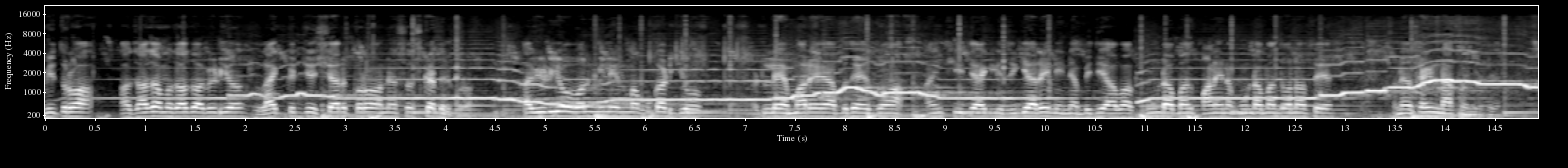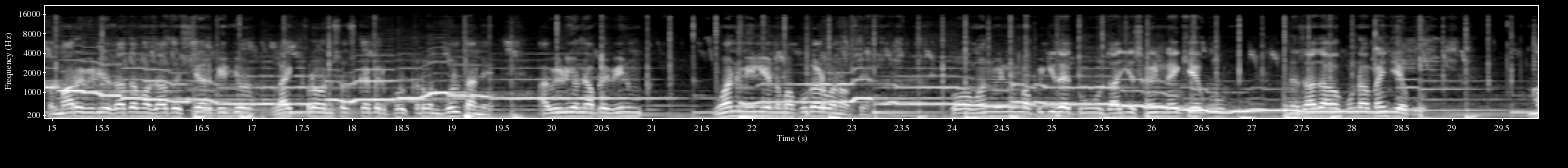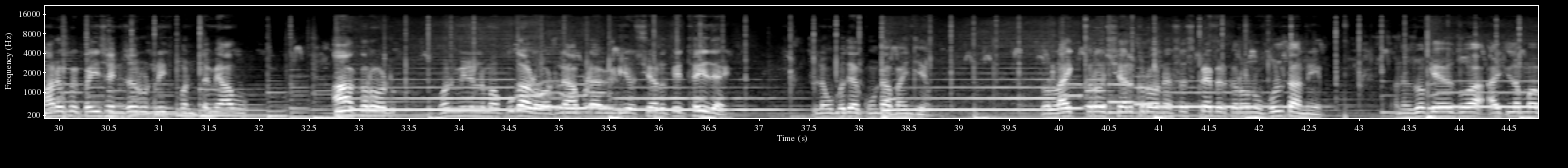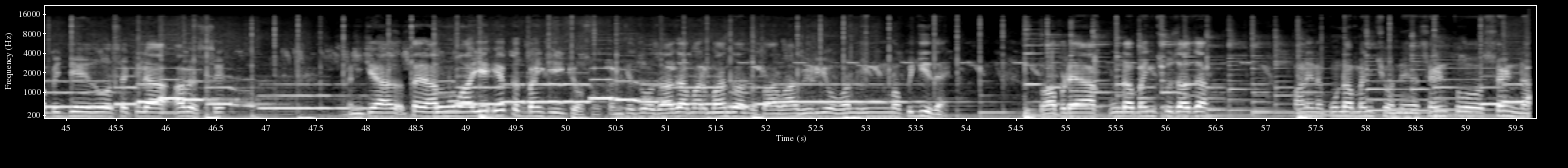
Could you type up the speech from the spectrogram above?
મિત્રો, આ ઝાઝામાં ઝાઝો વીડિયો લાઈક કરજો શેર કરો અને સબસ્ક્રાઈબર કરો. આ વીડિયો વન મિલિયનમાં પુગાડજો. એટલે મારે આ બધા જો અહીંથી ત્યાં આગલી જગ્યા રહીને ત્યાં બીજી આવા કુંડા બાંધ પાણીના કુંડા બાંધવાના છે અને સૈન નાખવાની છે. તો મારો વીડિયો ઝાઝામાં ઝાઝો શેર કરજો લાઈક કરો અને સબસ્ક્રાઈબર કરવાનું ભૂલતા નહીં. આ વિડીયોને આપણે વિન વન મિલિયનમાં પુગાડવાનો છે. તો વન મિલિયનમાં પૂગી જાય તો હું જાજી સૈન નાખી શકું અને ઝાઝા કુંડા બાંધી શકું. મારે કોઈ પૈસાની જરૂર નથી, પણ તમે આવું. આ કરો વન મિનિટમાં પુગાડો એટલે આપણે આ વીડિયો શેર કંઈ થઈ જાય. એટલે હું બધા કુંડા બાંધ્યા. તો લાઈક કરો શેર કરો અને સબસ્ક્રાઈબર કરવાનું ભૂલતા નહીં. અને જો કે જો આટલામાં બીજે જો શકલા આવે છે, કારણ કે અત્યારે હાલનું આ એક જ બાંધી ગયો છું. કારણ કે જો ઝાઝા મારે બાંધવા છે, તો આ આ વીડિયો વન મિનિટમાં પૂગી જાય. તો આપણે આ કુંડા બાંધીશું ઝાઝા પાણીના કુંડા બાંધીશું અને સૈણ તો સૈણ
